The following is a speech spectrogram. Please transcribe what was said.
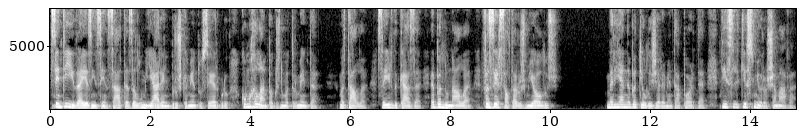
sentia ideias insensatas alumiarem-lhe bruscamente o cérebro como relâmpagos numa tormenta. Matá-la, sair de casa, abandoná-la, fazer saltar os miolos. Mariana bateu ligeiramente à porta, disse-lhe que a senhora o chamava.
